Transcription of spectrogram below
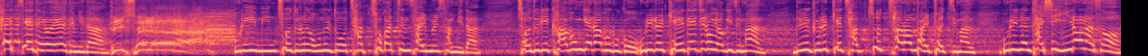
해체되어야 됩니다. 비춰라. 우리 민초들은 오늘도 잡초 같은 삶을 삽니다. 저들이 가분개라 부르고 우리를 개돼지로 여기지만 늘 그렇게 잡초처럼 밟혔지만 우리는 다시 일어나서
